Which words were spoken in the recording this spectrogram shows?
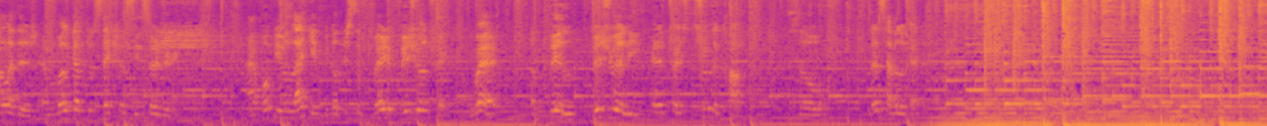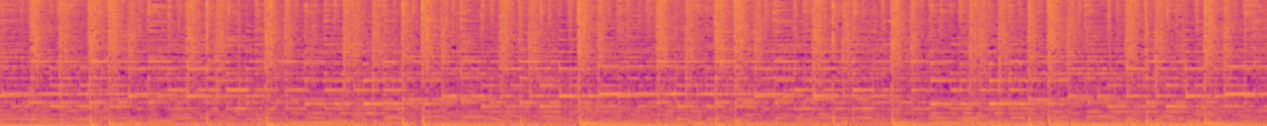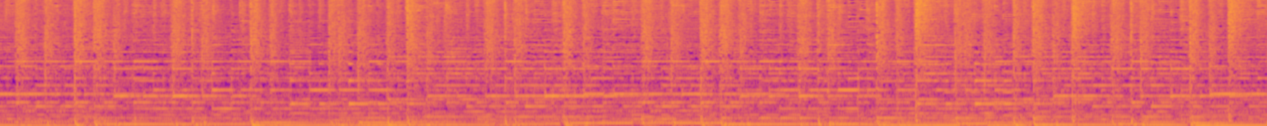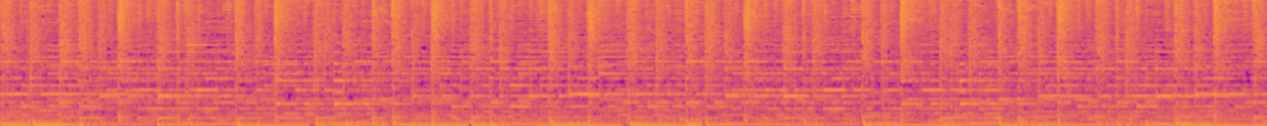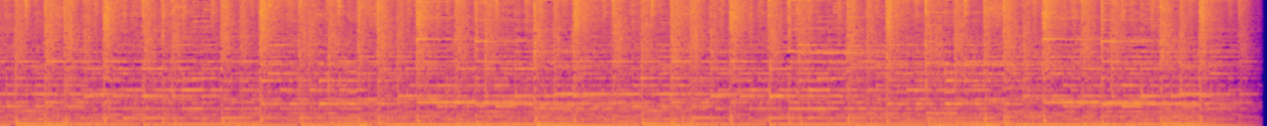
Bangladesh and welcome to Section C surgery. I hope you will like it because it's a very visual trick where a pill visually penetrates through the car. So let's have a look at it.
